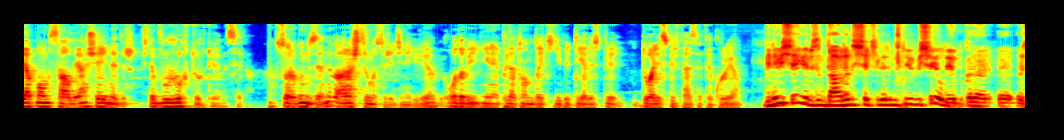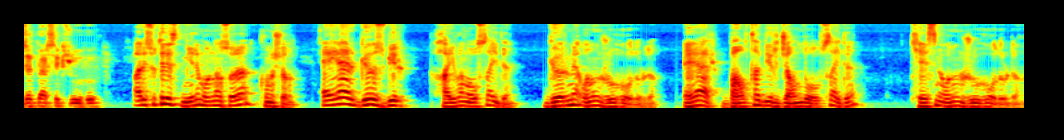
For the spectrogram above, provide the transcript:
yapmamı sağlayan şey nedir? İşte bu ruhtur diyor mesela. Sonra bunun üzerine bir araştırma sürecine giriyor. O da bir yine Platon'daki gibi dualist bir, dualist bir felsefe kuruyor. Bir nevi şey gibi bizim davranış şekillerimiz gibi bir şey oluyor bu kadar e, özetlersek ruhu. Aristoteles dinleyelim ondan sonra konuşalım. Eğer göz bir hayvan olsaydı görme onun ruhu olurdu. Eğer balta bir canlı olsaydı kesme onun ruhu olurdu.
